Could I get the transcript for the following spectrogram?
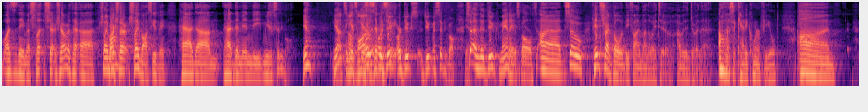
what's his name? Uh, Schle- Sch- Schleworth, uh, Schlabach? Mark Schle- Schlabach, excuse me, had um, had them in the Music City Bowl. yeah. Yeah, That's against not far. Mississippi or, or Duke State. or Duke's Duke Mississippi Bowl. So and the Duke mayonnaise bowl. Uh, so Pinstripe Bowl would be fine, by the way, too. I would enjoy that. oh, that's a catty corner field. Um,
